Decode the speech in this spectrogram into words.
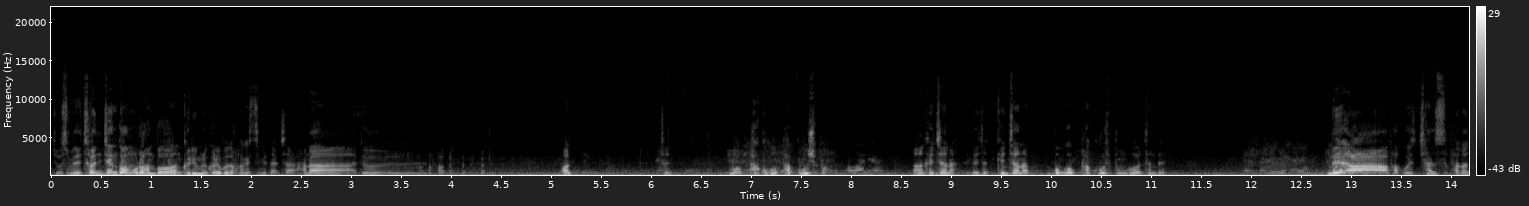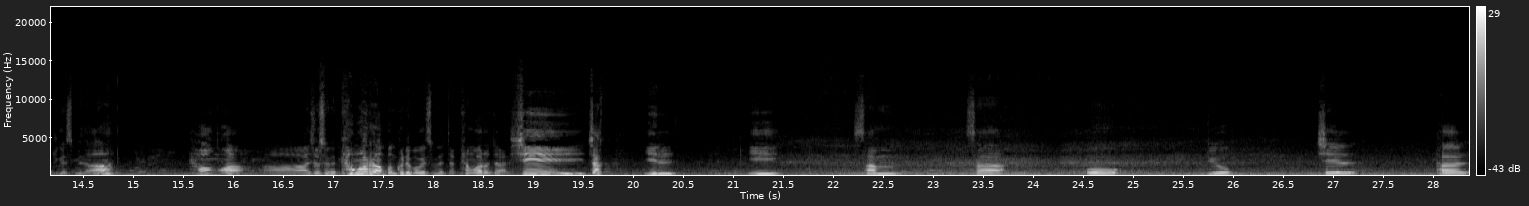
좋습니다. 전쟁광으로 한번 그림을 그려보도록 하겠습니다. 자, 하나, 둘. 아, 전, 뭐 바꾸고 바꾸고 싶어? 어 아니 아니. 아, 괜찮아? 괜찮아? 뭔가 바꾸고 싶은 것 같은데. 네, 아, 바꾸고 찬스 받아주겠습니다. 평화. 아, 좋습니다. 평화를 한번 그려보겠습니다. 자, 평화로 자, 시작. 1, 2, 3, 4, 5, 6, 7, 8,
